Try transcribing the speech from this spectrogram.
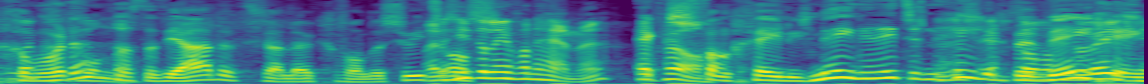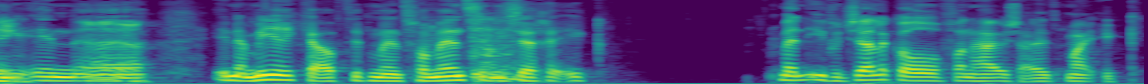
geworden. Was dat, ja, dat is wel leuk gevonden. Maar dat is niet alleen van hem, hè? Ex-evangelisch. Nee, nee, nee, het is een is hele een beweging. In, ja. in Amerika op dit moment van mensen die zeggen: Ik ben evangelical van huis uit, maar ik,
